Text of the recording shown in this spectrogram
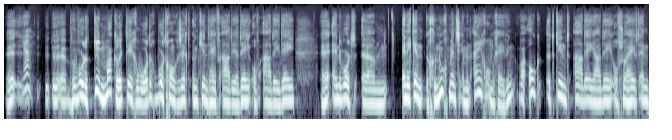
eh, Ja. we worden te makkelijk tegenwoordig. Wordt gewoon gezegd: een kind heeft ADHD of ADD. en er wordt. ehm, en ik ken genoeg mensen in mijn eigen omgeving. waar ook het kind ADHD of zo heeft. En, en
